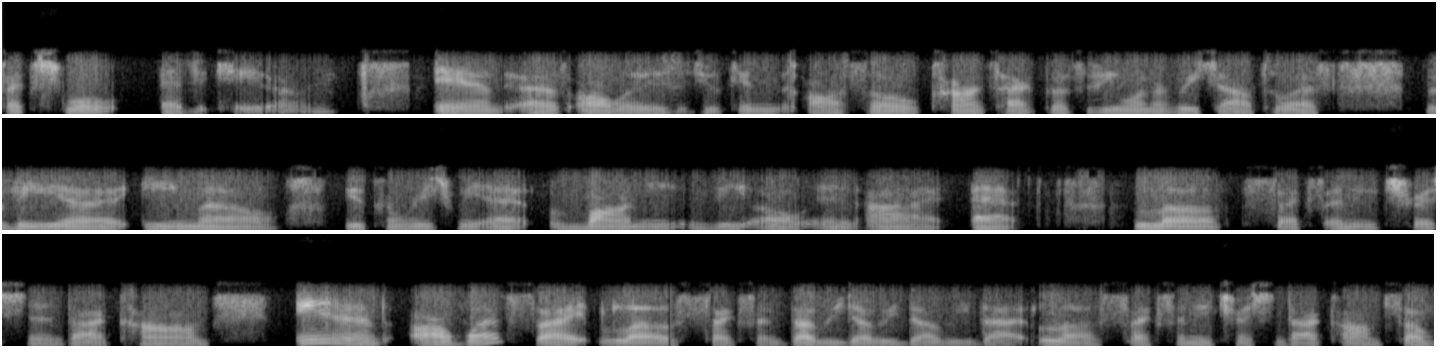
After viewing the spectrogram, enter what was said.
Sexual Educator. And as always, you can also contact us if you want to reach out to us via email. You can reach me at Voni, V O N I, at lovesexandnutrition.com and nutrition.com and our website, Love Sex and www.lovesexandnutrition.com. So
